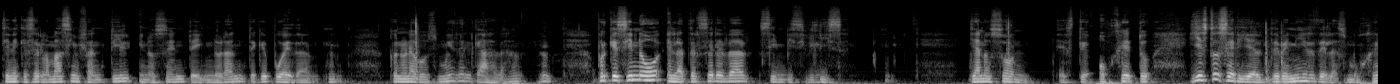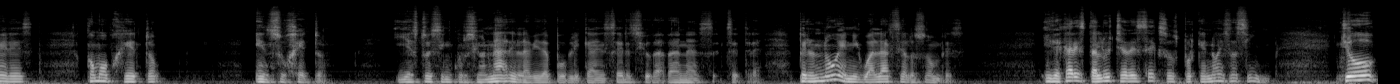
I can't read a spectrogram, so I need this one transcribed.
tiene que ser lo más infantil, inocente, ignorante que pueda, con una voz muy delgada, porque si no, en la tercera edad se invisibilizan, ya no son este objeto, y esto sería el devenir de las mujeres como objeto en sujeto. Y esto es incursionar en la vida pública, en ser ciudadanas, etc. Pero no en igualarse a los hombres. Y dejar esta lucha de sexos, porque no es así. Yo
